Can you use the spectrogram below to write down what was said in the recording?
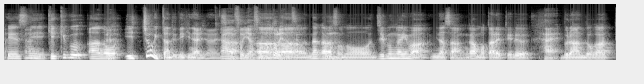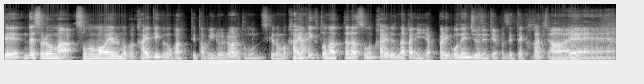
をベースに、結局、あの、一長一短でできないじゃないですか。あそういやその通りなんですよだから、その、自分が今、皆さんが持たれてるはい。ブランドがあって、で、それをまあ、そのままやるのか変えていくのかって多分いろいろあると思うんですけども、変えていくとなったら、その変える中に、やっぱり5年、10年ってやっぱ絶対かかっちゃうああ、ので、え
